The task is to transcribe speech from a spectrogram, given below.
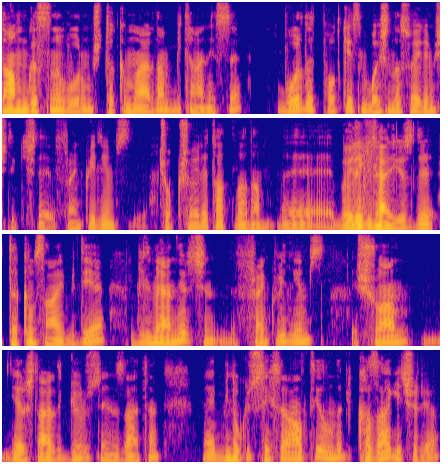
damgasını vurmuş takımlardan bir tanesi. Bu arada podcast'in başında söylemiştik işte Frank Williams çok şöyle tatlı adam, böyle güler yüzlü takım sahibi diye. Bilmeyenler için Frank Williams şu an yarışlarda görürseniz zaten 1986 yılında bir kaza geçiriyor.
